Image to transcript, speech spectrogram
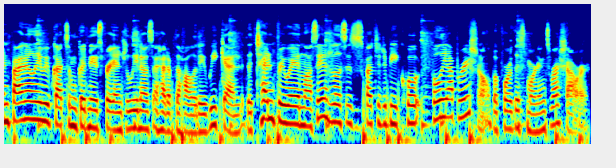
And finally, we've got some good news for Angelenos ahead of the holiday weekend. The 10 freeway in Los Angeles is expected to be, quote, fully operational before this morning's rush hour.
